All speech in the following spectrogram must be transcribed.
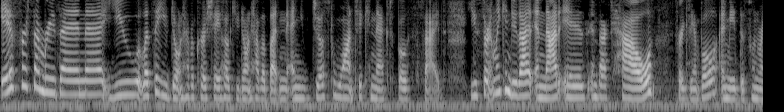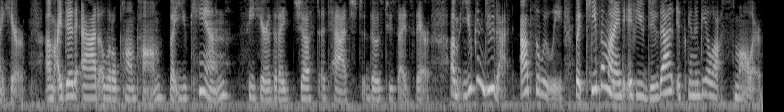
If for some reason you, let's say you don't have a crochet hook, you don't have a button, and you just want to connect both sides, you certainly can do that. And that is in fact how for example, I made this one right here. Um, I did add a little pom-pom, but you can see here that I just attached those two sides there. Um, you can do that, absolutely. But keep in mind, if you do that, it's gonna be a lot smaller.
